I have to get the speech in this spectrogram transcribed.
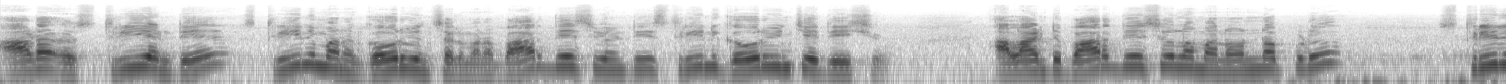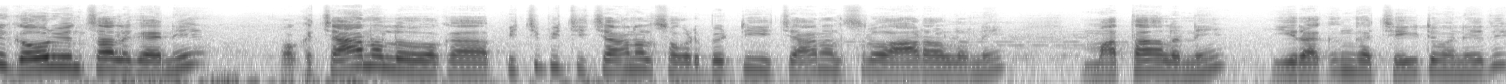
ఆడ స్త్రీ అంటే స్త్రీని మనం గౌరవించాలి. మన భారతదేశం ఏంటి? స్త్రీని గౌరవించే దేశం. అలాంటి భారతదేశంలో మనం ఉన్నప్పుడు స్త్రీని గౌరవించాలి కానీ ఒక ఛానల్ ఒక పిచ్చి పిచ్చి ఛానల్స్ ఒకటి పెట్టి ఈ ఛానల్స్లో ఆడవాళ్ళని మతాలని ఈ రకంగా చేయటం అనేది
